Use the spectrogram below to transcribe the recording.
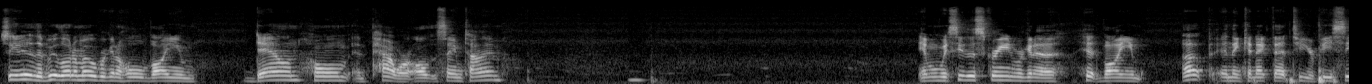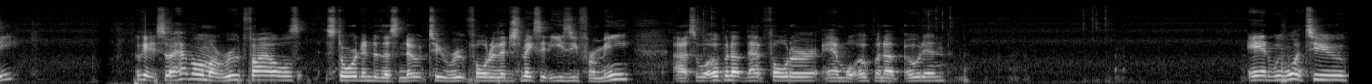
So you into the bootloader mode, we're going to hold volume down, home, and power all at the same time. And when we see the screen, we're going to hit volume up and then connect that to your PC. Okay, so I have all my root files stored into this Note 2 root folder that just makes it easy for me. Uh, so we'll open up that folder and we'll open up Odin. And we want to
